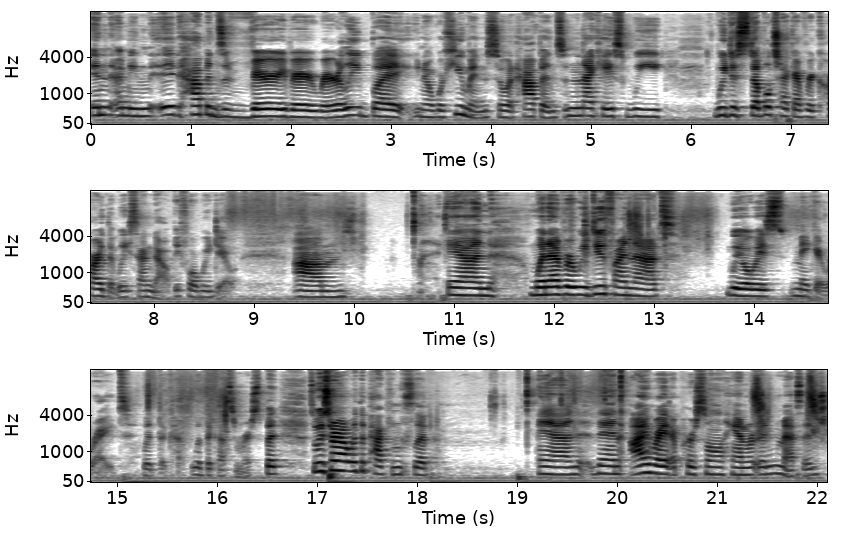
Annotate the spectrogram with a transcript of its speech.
and i mean it happens very very rarely but you know we're human so it happens. And in that case we we just double check every card that we send out before we do. Um, and whenever we do find that we always make it right with the with the customers. But so we start out with the packing slip, and then I write a personal handwritten message.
